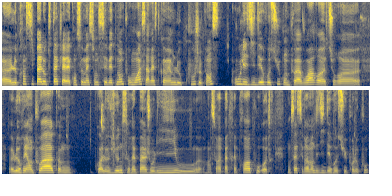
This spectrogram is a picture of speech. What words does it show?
Euh, le principal obstacle à la consommation de ces vêtements, pour moi, ça reste quand même le coût, je pense, ou les idées reçues qu'on peut avoir euh, sur euh, le réemploi, comme quoi le vieux ne serait pas joli ou euh, serait pas très propre ou autre. Donc ça, c'est vraiment des idées reçues pour le coup.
